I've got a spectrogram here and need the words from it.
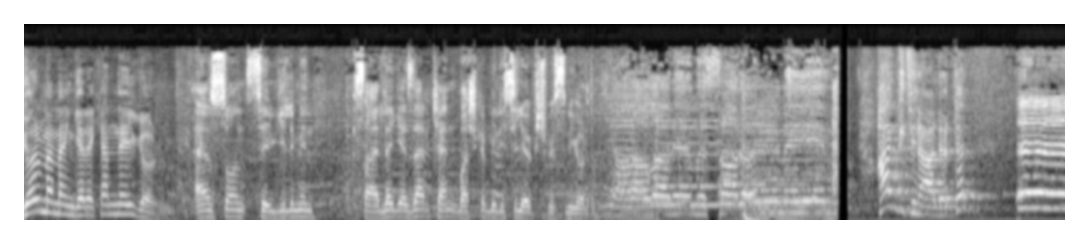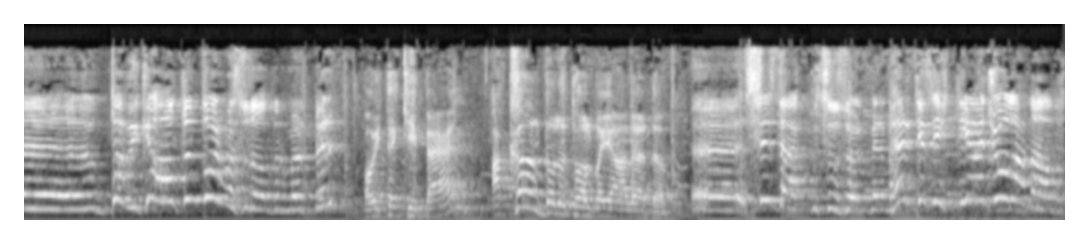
Görmemen gereken neyi gördün? En son sevgilimin sahilde gezerken başka birisiyle öpüşmesini gördüm. Hangisini alırdın? Ee, tabii torbasını alırım öğretmenim. Oysa ki ben akıl dolu torbayı alırdım. Ee, siz de haklısınız öğretmenim. Herkes ihtiyacı olanı alır.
